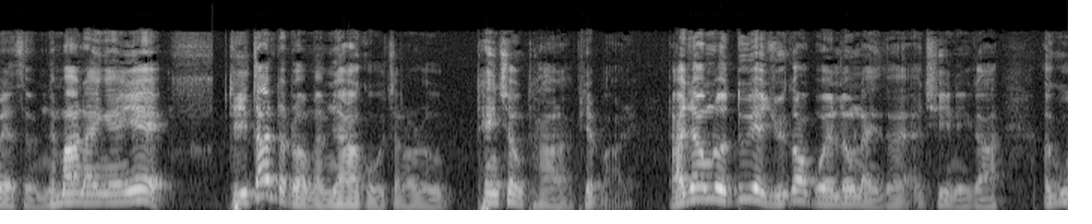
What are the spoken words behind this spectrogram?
မယ်ဆိုရင်မြန်မာနိုင်ငံရဲ့ဒေသတော်တော်များများကိုကျွန်တော်တို့ထိန်းချုပ်ထားတာဖြစ်ပါတယ်ဒါကြောင့်မလို့သူ့ရဲ့ရွေးကောက်ပွဲလုံနိုင်တဲ့အခြေအနေကအခု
